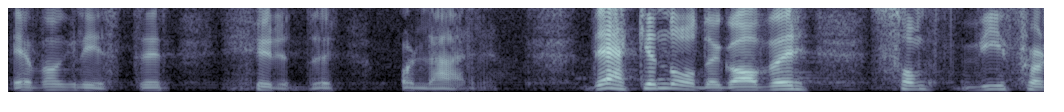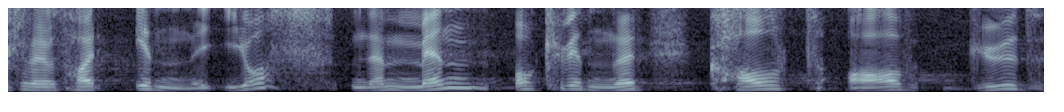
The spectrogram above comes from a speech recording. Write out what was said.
evangelister, hyrder og lærere. Det er ikke nådegaver som vi først og fremst har inne i oss, men det er menn og kvinner kalt av Gud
